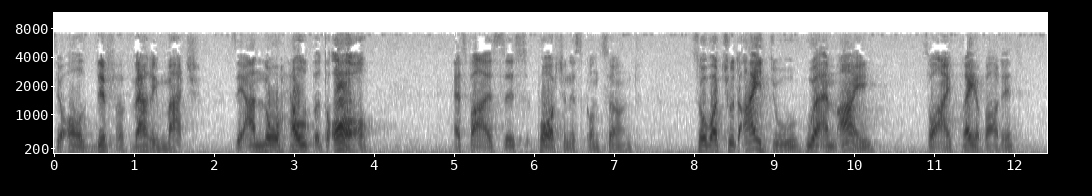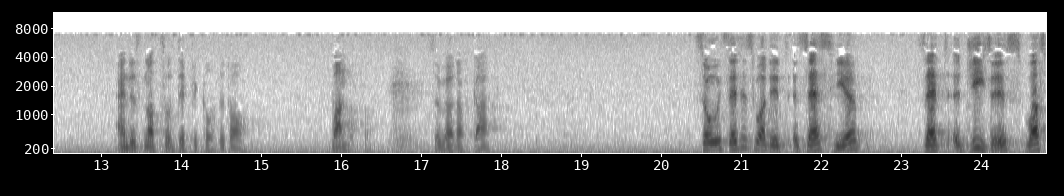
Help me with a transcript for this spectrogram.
They all differ very much. They are no help at all as far as this portion is concerned. So what should I do? Who am I? So I pray about it, and it's not so difficult at all. Wonderful. It's the Word of God. So that is what it says here, that uh, Jesus was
